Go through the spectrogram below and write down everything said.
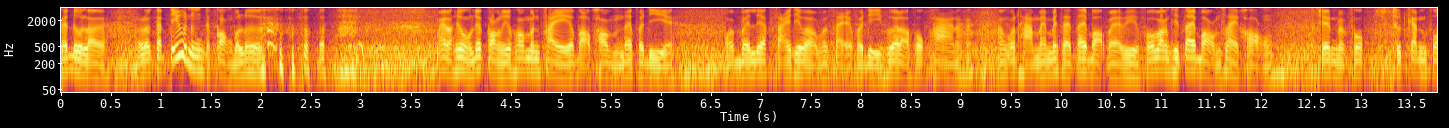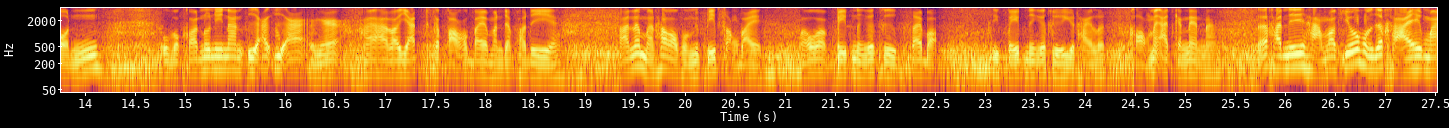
ล้วดูเลยแล้วกระติ้วหนึ่งแต่กล่องเบลเลอร์ ไม่หรอกที่ผมเลือกกล่องนี้เพราะมันใส่กระเป๋าคอมได้พอดีอะผมไปเลือกไซส์ที่แบบมันใส่พอดีเพื่อเราพกพานะฮะบางคนถามไม่ไม่ใส่ใต้เบาะไปพี่เพราะบางทีใต้เบาะผมใส่ของ เช่นแบบพวกชุดกันฝน อุปกรณ์นู่นนี่นั่นเอื้อเอื้ออย่างเงี้ยเรายัดกระเป๋าเข้าไปมันจะพอดี อันนั้นเหมือนเท่ากับผมมีปี๊บสองใบ เพราะว่าปี๊บหนึ่งก็คือใต้เบาะอีกปี๊บหนึ่งก็คืออยู่ท้ายรถของไม่อัดกันแน่นนะแล้วคันนี้ถามว่าคิดว่าผมจะขายไหม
